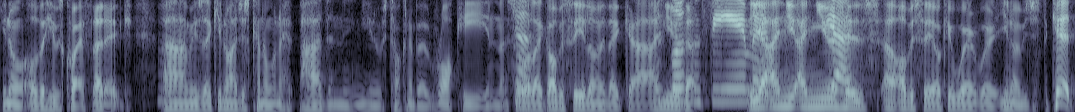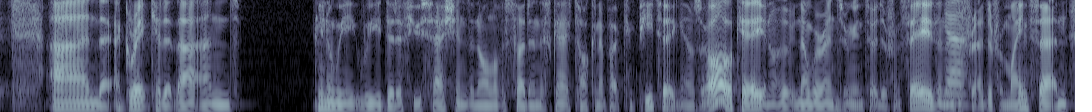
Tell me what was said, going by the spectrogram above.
you know, although he was quite athletic, Hmm. um, he's like, you know, I just kind of want to hit pads. And, you know, he was talking about Rocky. And so, Yeah. like, obviously, you know, like, I Just knew that. some steam Yeah, I knew, I knew Yeah. his, uh, obviously, okay, where, where, you know, he was just a kid and a great kid at that. And, you know, we we did a few sessions, and all of a sudden, this guy's talking about competing, and I was like, oh, okay, you know, now we're entering into a different phase and Yeah. a different a different mindset, and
